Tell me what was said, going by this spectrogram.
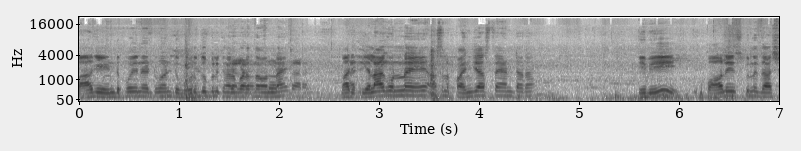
బాగా ఎండిపోయినటువంటి ఉరుదుబ్బులు కనబడతా ఉన్నాయి. మరి ఇలాగ ఉన్నాయి అసలు పని చేస్తాయంటారా? ఇవి పాలు వేసుకునే దశ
